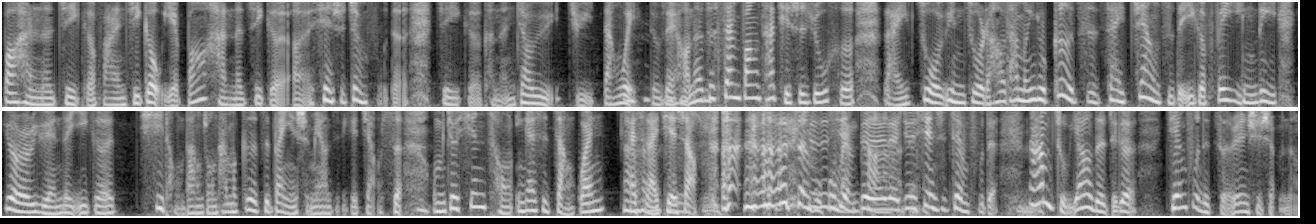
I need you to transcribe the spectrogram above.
包含了这个法人机构，也包含了这个呃县市政府的这个可能教育局单位，对不对？好，那这三方它其实如何来做运作，然后他们又各自在这样子的一个非盈利幼儿园的一个系统当中，他们各自扮演什么样子的一个角色？我们就先从应该是长官开始来介绍，政府部门，对对对，就是县市政府的。那他们主要的这个肩负的责任是什么呢？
